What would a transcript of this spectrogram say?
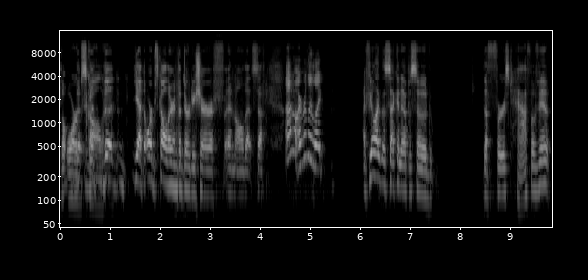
the Orb the, Scholar. The, the- yeah, the Orb Scholar and the Dirty Sheriff and all that stuff. I don't know. I really like. I feel like the second episode, the first half of it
